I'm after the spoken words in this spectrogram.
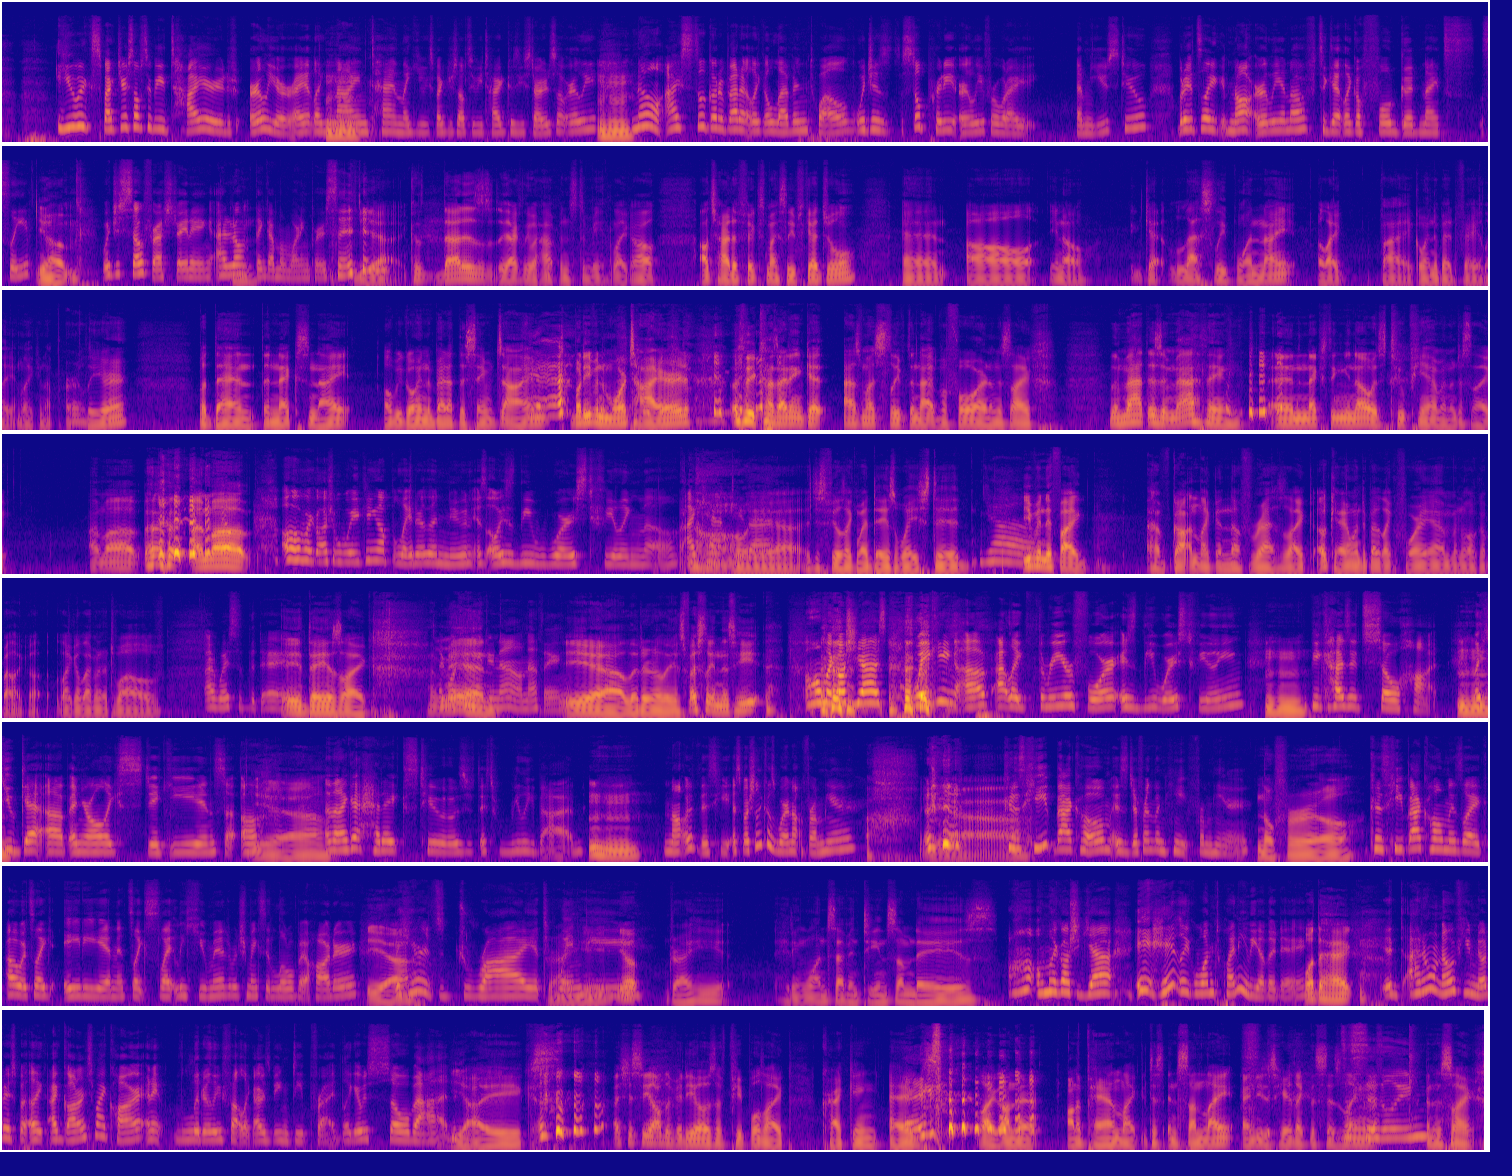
you expect yourself to be tired earlier, right? Like Mhm. nine, ten. Like you expect yourself to be tired because you started so early. mm-hmm. No, I still go to bed at like 11, 12, which is still pretty early for what I am used to. But it's like not early enough to get like a full good night's sleep, Yep. which is so frustrating. I don't Mhm. think I'm a morning person. yeah, because that is exactly what happens to me. Like I'll I'll try to fix my sleep schedule, and I'll you know get less sleep one night, or like by going to bed very late and waking up earlier. But then the next night I'll be going to bed at the same time, Yeah. but even more tired because I didn't get as much sleep the night before, and I'm just like, the math isn't mathing. and next thing you know, it's 2 p.m. and I'm just like, I'm up, I'm up. oh my gosh, waking up later than noon is always the worst feeling though. I can't do that. Yeah, it just feels like my day's wasted. Yeah. Even if I have gotten like enough rest, like okay, I went to bed at like 4 a.m. and woke up at like uh, like 11 or 12. I wasted the day. A day is like, like what can you do now? Nothing. Yeah, literally, especially in this heat. Oh my gosh, yes. Waking up at like three or four is the worst feeling Mm-hmm. because it's so hot. mm-hmm. Like you get up and you're all like sticky and stuff. Ugh. Yeah. And then I get headaches too. It was it's really bad. mm-hmm. Not with this heat, especially because we're not from here. Yeah. Because heat back home is different than heat from here. no, for real. Because heat back home is like, oh, it's like 80 and it's like slightly humid, which makes it a little bit hotter. Yeah. But here it's dry, it's Dry windy. heat. Yep. Dry heat, hitting 117 some days. Oh, oh my gosh, yeah. It hit like 120 the other day. What the heck? It, I don't know if you noticed, but like I got into my car and it literally felt like I was being deep fried. Like it was so bad. Yikes. I should see all the videos of people like cracking eggs, Eggs. like on their on a pan, like just in sunlight, and you just hear like the The sizzling, sizzling. and it's like,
